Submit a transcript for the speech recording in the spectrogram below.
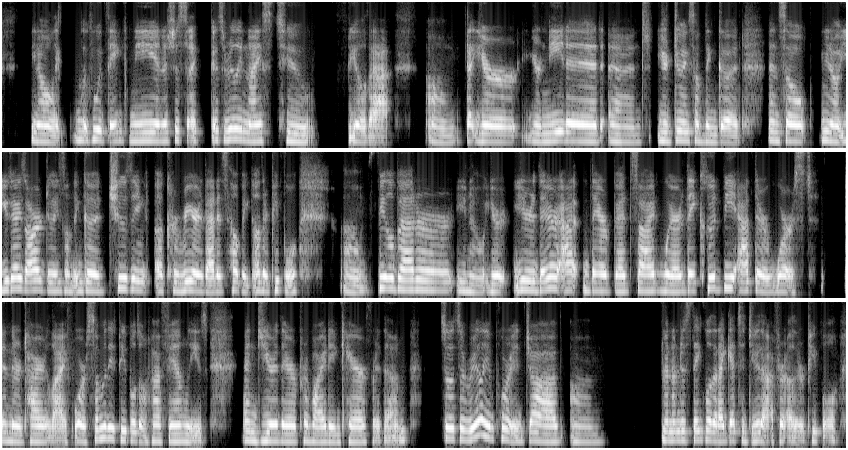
you know, like who would thank me, and it's just like it's really nice to feel that. um, that you're you're needed and you're doing something good. And so you know you guys are doing something good choosing a career that is helping other people um, feel better you know you're you're there at their bedside where they could be at their worst in their entire life or some of these people don't have families and you're there providing care for them. So it's a really important job um, and i'm just thankful that i get to do that for other people.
